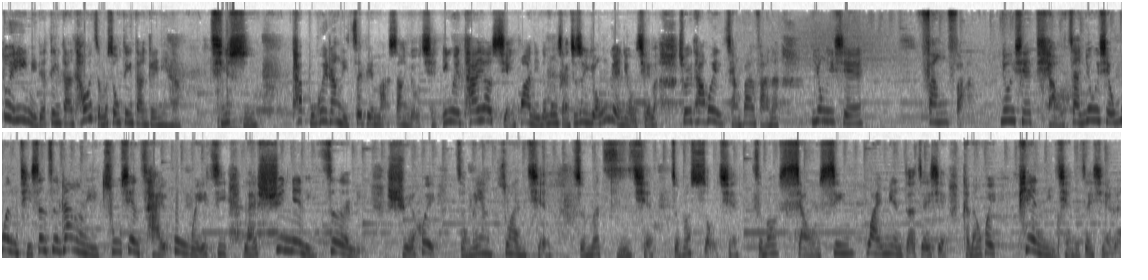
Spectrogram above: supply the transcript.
对应你的订单，他会怎么送订单给你呢？其实。他不会让你这边马上有钱，因为他要显化你的梦想，就是永远有钱嘛。所以他会想办法呢，用一些方法，用一些挑战，用一些问题，甚至让你出现财务危机，来训练你这里学会怎么样赚钱，怎么值钱，怎么守钱，怎么小心外面的这些可能会骗你钱的这些人。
